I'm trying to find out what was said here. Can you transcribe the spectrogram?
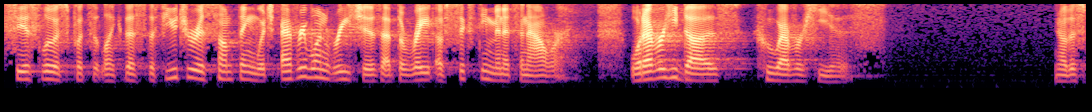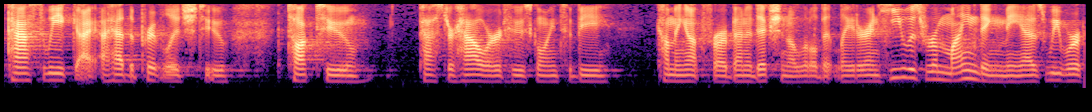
C.S. Lewis puts it like this The future is something which everyone reaches at the rate of 60 minutes an hour, whatever he does, whoever he is. You know, this past week, I, I had the privilege to talk to Pastor Howard, who's going to be coming up for our benediction a little bit later. And he was reminding me as we were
